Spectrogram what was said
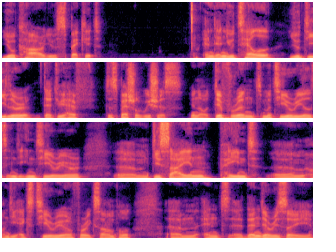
your car, you spec it, and then you tell your dealer that you have the special wishes, you know, different materials in the interior, um, design, paint um, on the exterior, for example. Um, and uh, then there is a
